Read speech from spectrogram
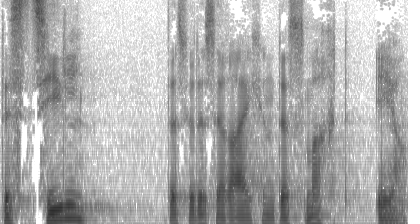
Das Ziel, dass wir das erreichen, das macht er.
